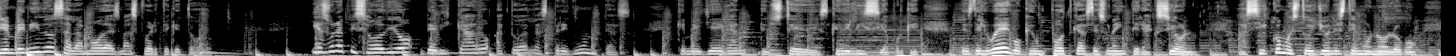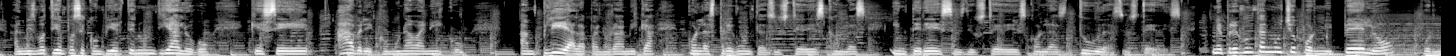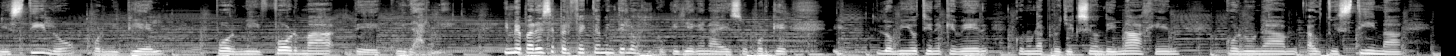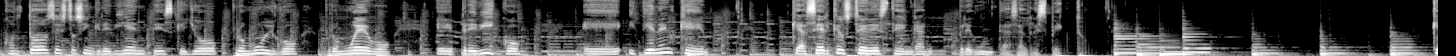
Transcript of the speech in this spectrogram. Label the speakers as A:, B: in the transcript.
A: Bienvenidos a La Moda es más fuerte que todo. Y es un episodio dedicado a todas las preguntas que me llegan de ustedes. Qué delicia, porque desde luego que un podcast es una interacción. Así como estoy yo en este monólogo, al mismo tiempo se convierte en un diálogo que se abre como un abanico, amplía la panorámica con las preguntas de ustedes, con los intereses de ustedes, con las dudas de ustedes. Me preguntan mucho por mi pelo, por mi estilo, por mi piel por mi forma de cuidarme. Y me parece perfectamente lógico que lleguen a eso porque lo mío tiene que ver con una proyección de imagen, con una autoestima, con todos estos ingredientes que yo promulgo, promuevo, eh, predico eh, y tienen que, que hacer que ustedes tengan preguntas al respecto.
